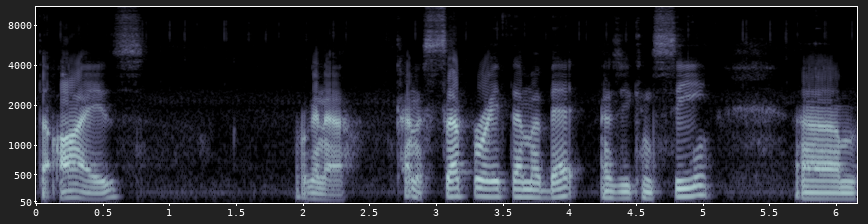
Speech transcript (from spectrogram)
the eyes we're going to kind of separate them a bit, as you can see. Um,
